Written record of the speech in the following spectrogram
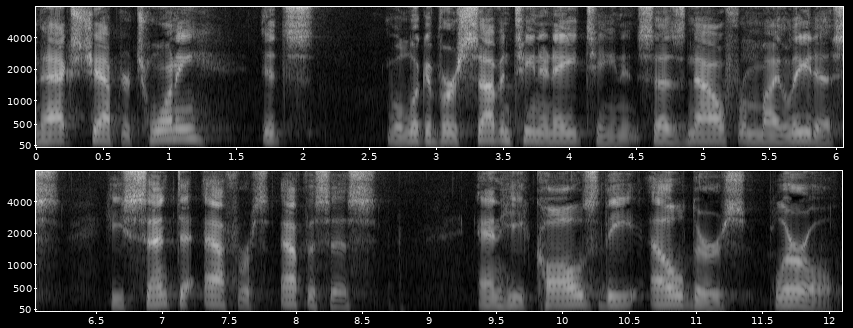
In Acts chapter 20, it's we'll look at verse 17 and 18. It says, Now from Miletus he sent to Ephesus, and he calls the elders, plural,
